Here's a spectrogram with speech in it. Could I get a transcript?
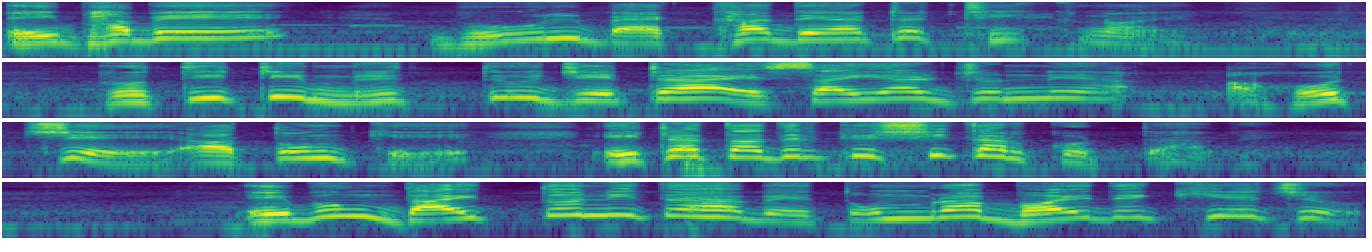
এইভাবে ভুল ব্যাখ্যা দেওয়াটা ঠিক নয়। প্রতিটি মৃত্যু যেটা এসআইআর জন্যে হচ্ছে, আতঙ্কে, এটা তাদেরকে স্বীকার করতে হবে। এবং দায়িত্ব নিতে হবে। তোমরা ভয় দেখিয়েছো।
